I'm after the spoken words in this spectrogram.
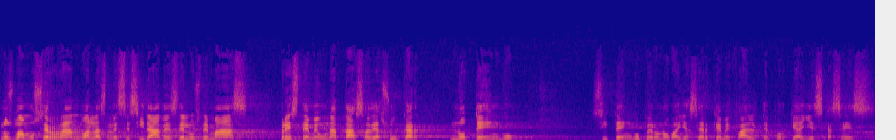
nos vamos cerrando a las necesidades de los demás. Présteme una taza de azúcar, no tengo, sí tengo, pero no vaya a ser que me falte porque hay escasez,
